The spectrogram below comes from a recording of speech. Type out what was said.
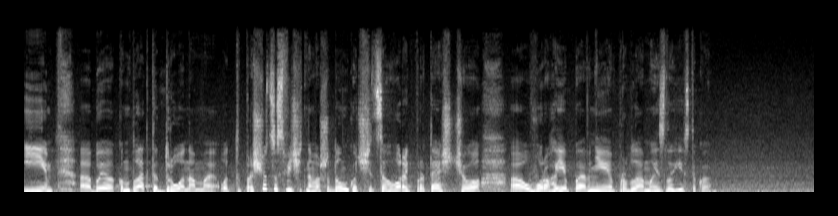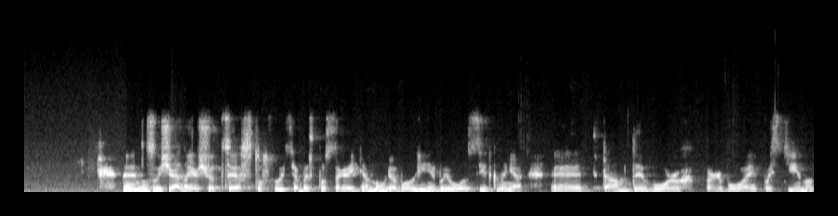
і е, боєкомплекти дронами. От про що це свідчить на вашу думку? Чи це говорить про те, що у ворога є певні проблеми із логістикою? Ну, звичайно, якщо це стосується безпосередньо нуль або лінії бойового зіткнення, там, де ворог перебуває постійно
